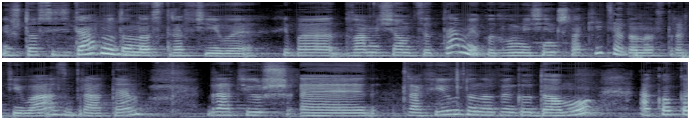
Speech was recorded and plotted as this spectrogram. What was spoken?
już dosyć dawno do nas trafiły. Chyba dwa miesiące temu, jako dwumiesięczna Kicia do nas trafiła z bratem. Brat już e, trafił do nowego domu, a Koko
